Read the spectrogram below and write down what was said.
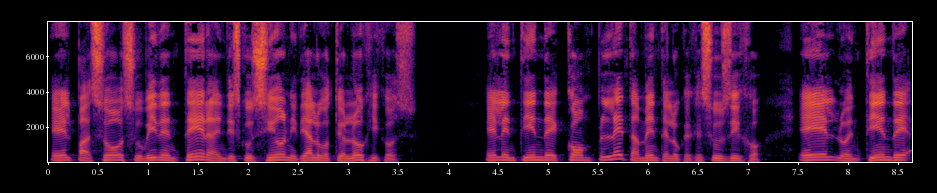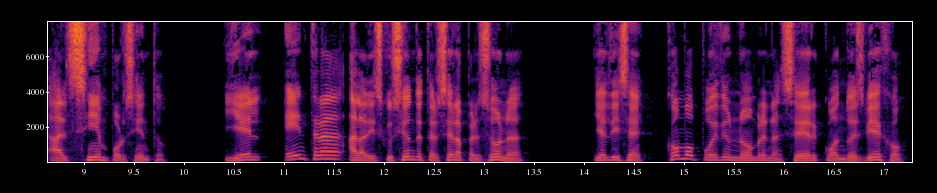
él pasó su vida entera en discusión y diálogo teológicos. Él entiende completamente lo que Jesús dijo. Él lo entiende al cien por ciento. Y él entra a la discusión de tercera persona y él dice, ¿cómo puede un hombre nacer cuando es viejo?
